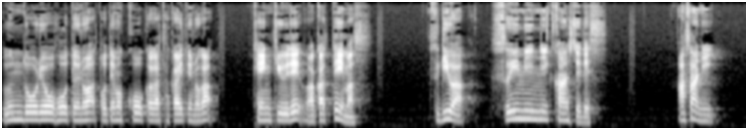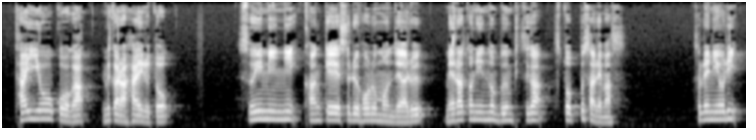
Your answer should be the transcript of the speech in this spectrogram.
運動療法というのはとても効果が高いというのが研究で分かっています。次は睡眠に関してです。朝に太陽光が目から入ると睡眠に関係するホルモンであるメラトニンの分泌がストップされます。それにより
